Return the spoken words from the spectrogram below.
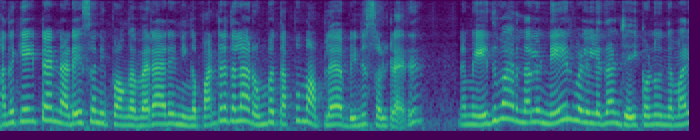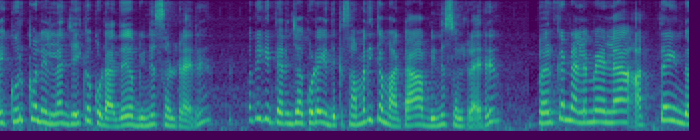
அதை கேட்ட நடேசன் இப்போ அவங்க வராரு நீங்கள் பண்ணுறதெல்லாம் ரொம்ப தப்பு மாப்பிள்ள அப்படின்னு சொல்கிறாரு நம்ம எதுவாக இருந்தாலும் நேர் வழியில் தான் ஜெயிக்கணும் இந்த மாதிரி குறுக்கு வழியிலலாம் ஜெயிக்கக்கூடாது அப்படின்னு சொல்கிறாரு இப்போதைக்கு தெரிஞ்சால் கூட இதுக்கு சம்மதிக்க மாட்டா அப்படின்னு சொல்கிறாரு இப்போ இருக்க நிலமையில அத்தை இந்த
